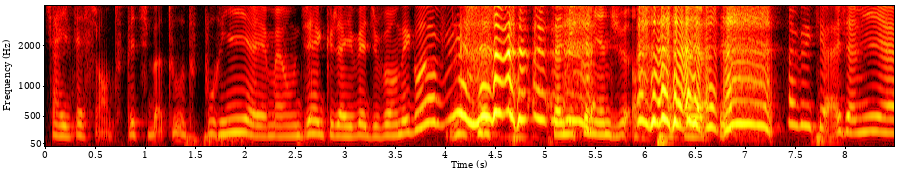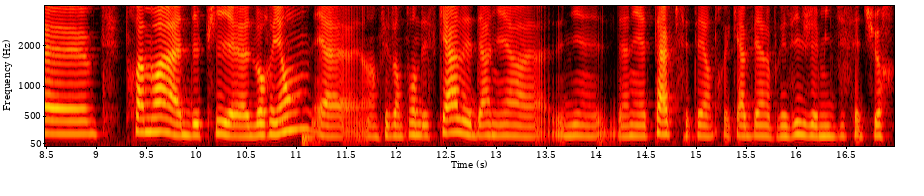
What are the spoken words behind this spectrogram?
j'arrivais sur un tout petit bateau tout pourri, et mais on dirait que j'arrivais du Vendée Globe. T'as mis combien de jours Avec j'ai mis trois mois depuis l'Orient et en faisant plein d'escales. La dernière, dernière étape, c'était entre Cap-Vert et Brésil. J'ai mis 17 jours.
